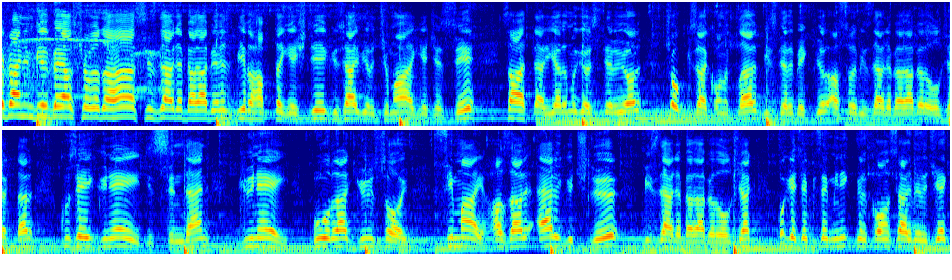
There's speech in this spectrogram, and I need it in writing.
Efendim bir Beyaz Show'da daha sizlerle beraberiz. Bir hafta geçti. Güzel bir cuma gecesi. Saatler yarımı gösteriyor. Çok güzel konuklar bizleri bekliyor. Az sonra bizlerle beraber olacaklar. Kuzey Güney dizisinden Güney, Buğra Gülsoy, Simay, Hazar Ergüçlü bizlerle beraber olacak. Bu gece bize minik bir konser verecek.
